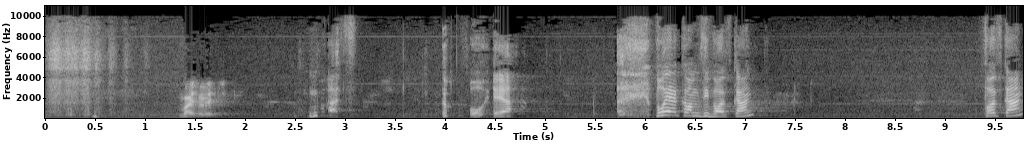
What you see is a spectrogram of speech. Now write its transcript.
Meiselwitz. Was? Woher? Woher kommen Sie, Wolfgang? Wolfgang?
